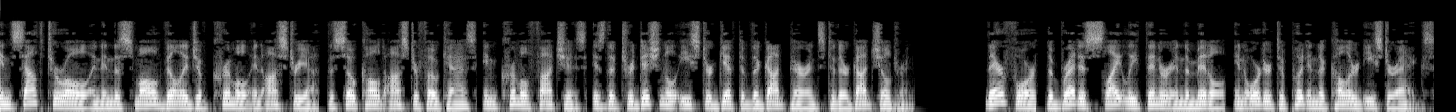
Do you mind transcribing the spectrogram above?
In South Tyrol and in the small village of Krimml in Austria, the so-called Osterfokaz in Krimml is the traditional Easter gift of the godparents to their godchildren. Therefore, the bread is slightly thinner in the middle, in order to put in the colored Easter eggs.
